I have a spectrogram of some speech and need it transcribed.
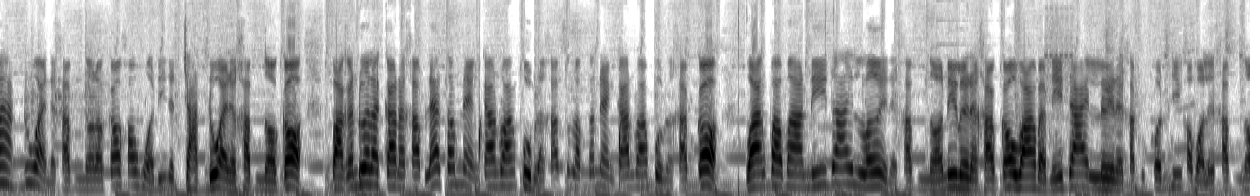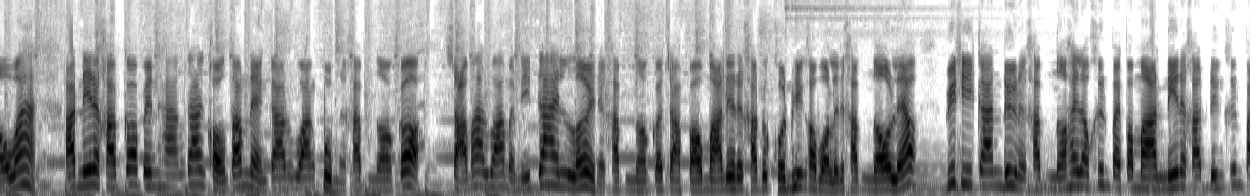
มากๆด้วยนะครับเนาะแล้วก็เข้าหัวดีจะจัดด้วยนะครับเนาะก็ฝากกันด้วยละกันนะครับ และตำแหน่งการวางปุ่มนะครับสำหรับตำแหน่งการวางปุ่มนะครับ ก็วางประมาณนี้ได้เลยนะครับเนาะนี่เลยนะครับ ก็วางแบบนี้ได้เลยนะครับ ทุกคนที่เขาบอกเลยครับเนาะว่า อันนี้นะครับก็เป็นทางด้านของตำแหน่งการวางปุ่มนะครับเนาะก็สามารถวางแบบนี้ได้เลยนะครับเนาะก็จะประมาณนี้นะครับ ทุกคนที่เขาบอกเลยนะครับเนาะแล้ว วิธีการดึงนะครับเนาะให้เราขึ้นไปประมาณนี้นะครับ ดึงขึ้นไป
